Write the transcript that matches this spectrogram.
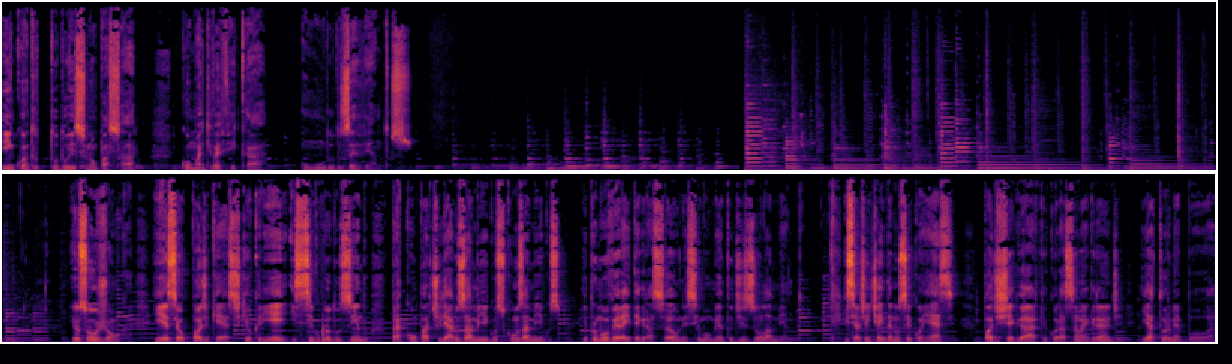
E enquanto tudo isso não passar, como é que vai ficar o mundo dos eventos? Eu sou o Jonca e esse é o podcast que eu criei e sigo produzindo para compartilhar os amigos com os amigos e promover a integração nesse momento de isolamento. E se a gente ainda não se conhece, pode chegar que o coração é grande e a turma é boa.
